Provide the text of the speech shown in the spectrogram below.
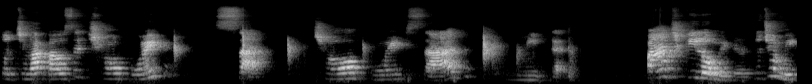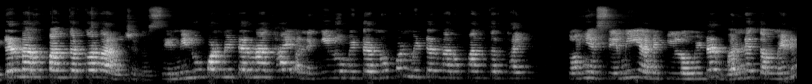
તો જવાબ આવશે 6.7 6.7 મીટર. 5 કિલોમીટર. તો જો મીટરમાં રૂપાંતર કરવાનું છે, તો સેમી નું પણ મીટરમાં થાય અને કિલોમીટરનું પણ મીટરમાં રૂપાંતર થાય. તો અહીંયા સેમી અને કિલોમીટર બંને તમને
